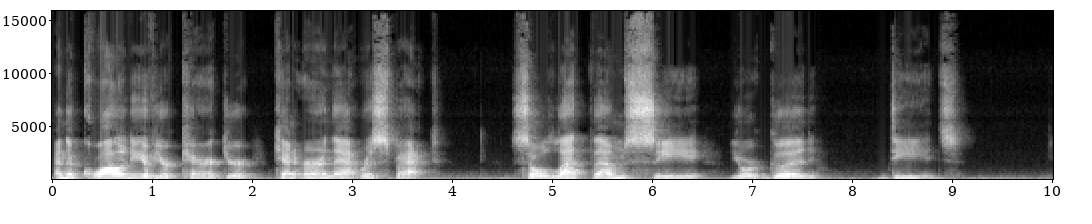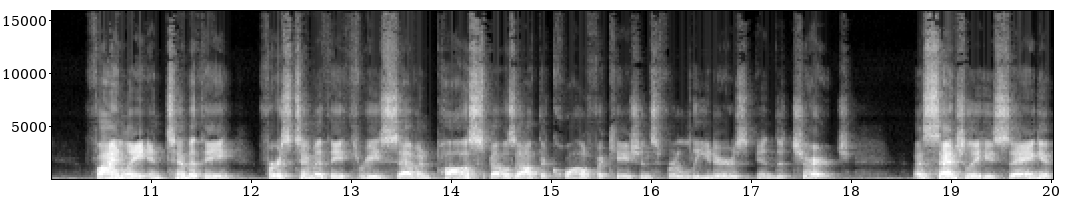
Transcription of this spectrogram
And the quality of your character can earn that respect. So let them see your good deeds. Finally, in Timothy, 1 Timothy 3 7, Paul spells out the qualifications for leaders in the church. Essentially, he's saying if,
